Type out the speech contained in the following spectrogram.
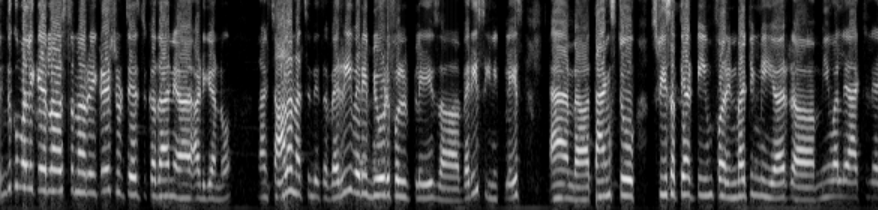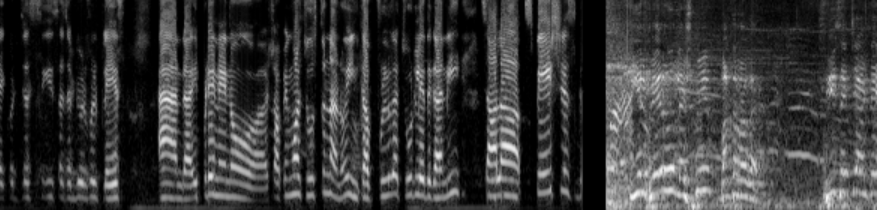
ఎందుకు మళ్ళీ కేరళ వస్తున్నారు? ఇక్కడే షూట్ చేయొచ్చు కదా అని అడిగాను. నాకు చాలా నచ్చింది. It's very very beautiful place very scenic place and thanks to Shri Satya team for inviting me here మీ వల్లే actually I could just see such a beautiful place and ఇప్పుడే నేను షాపింగ్ మాల్ చూస్తున్నాను. ఇంకా ఫుల్గా చూడలేదు కానీ చాలా స్పేషియస్ ఈయన పేరు లక్ష్మీ భద్రరావు గారు. శ్రీ సత్య అంటే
